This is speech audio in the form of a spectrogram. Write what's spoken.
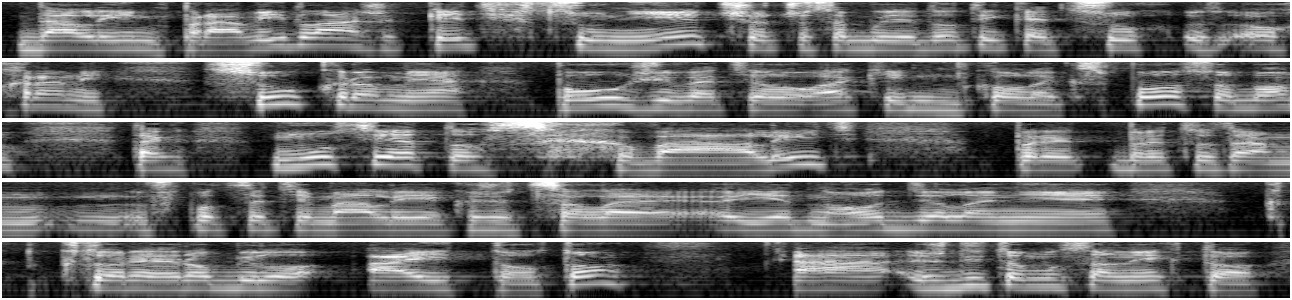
dali im pravidlá, že keď chcú niečo, čo sa bude dotýkať sú, ochrany súkromia používateľov akýmkoľvek spôsobom, tak musia to schváliť, pre, preto tam v podstate mali akože celé jedno oddelenie, ktoré robilo aj toto. A vždy to musel niekto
